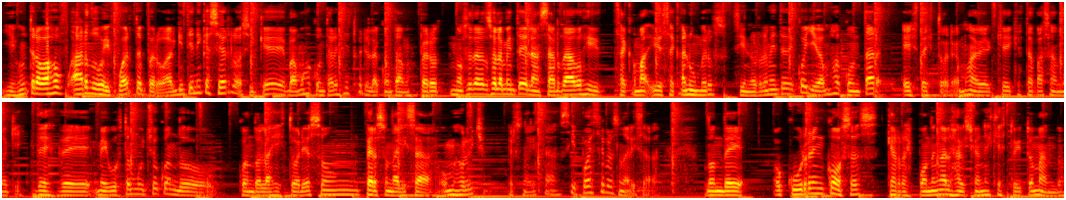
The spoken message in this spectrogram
Y es un trabajo arduo y fuerte, pero alguien tiene que hacerlo. Así que vamos a contar esa historia, la contamos. Pero no se trata solamente de lanzar dados y, y de sacar números, sino realmente de, oye, vamos a contar esta historia, vamos a ver qué, qué, está pasando aquí. Desde, me gusta mucho cuando, cuando las historias son personalizadas, o mejor dicho, personalizadas, sí, puede ser personalizada, donde ocurren cosas que responden a las acciones que estoy tomando,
